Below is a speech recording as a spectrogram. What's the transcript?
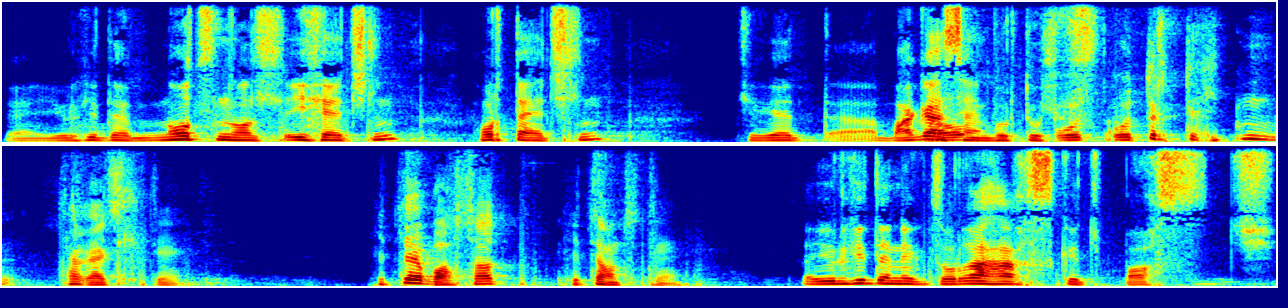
Тэгээ ерөнхийдөө нууц нь бол их ажиллана, хурдан ажиллана. Тэгээд аа, багаа сайн бүрдүүлэх хэрэгтэй. Өдөрт хитэн цаг юм. Хитээ босоод хитээ унтдаг юм. За ерөнхийдөө нэг 6 хагас гэж босч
